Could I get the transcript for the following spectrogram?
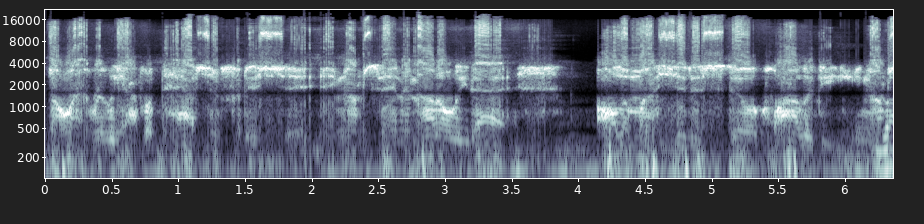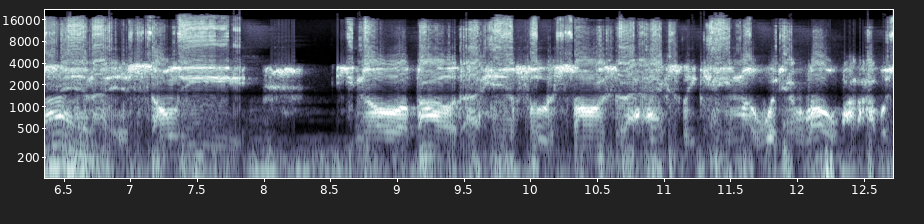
don't really have a passion for this shit. You know what I'm saying? And not only that, all of my shit is still quality. You know what Right. I'm saying? It's only, you know, about a handful of songs that I actually came up with and wrote while I was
